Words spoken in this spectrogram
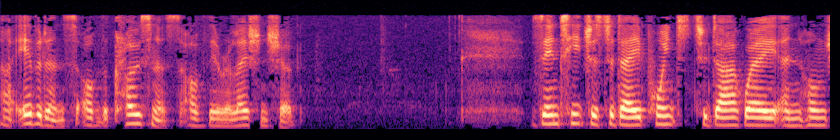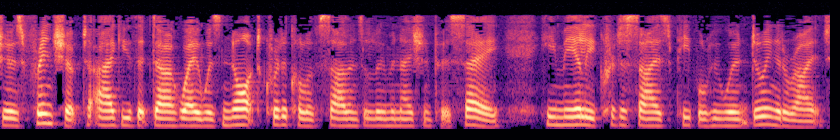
uh, evidence of the closeness of their relationship. Zen teachers today point to Dahui and Hongzhi's friendship to argue that Dahui was not critical of silent illumination per se. He merely criticized people who weren't doing it right.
